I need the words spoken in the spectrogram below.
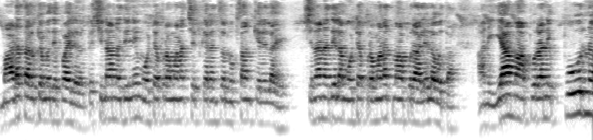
माडा तालुक्यामध्ये पाहिलं तर शिना नदीने मोठ्या प्रमाणात शेतकऱ्यांचं नुकसान केलेलं आहे. शिना नदीला मोठ्या प्रमाणात महापूर आलेला होता आणि या महापुराने पूर्ण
